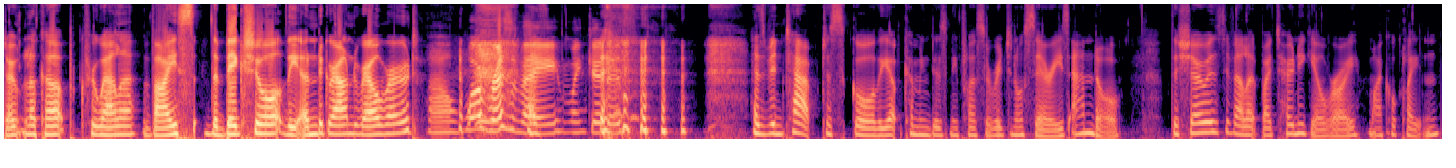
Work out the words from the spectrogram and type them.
Don't Look Up, Cruella, Vice, The Big Short, The Underground Railroad. Wow, what a resume! My goodness. has been tapped to score the upcoming Disney Plus original series Andor. The show is developed by Tony Gilroy, Michael Clayton,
